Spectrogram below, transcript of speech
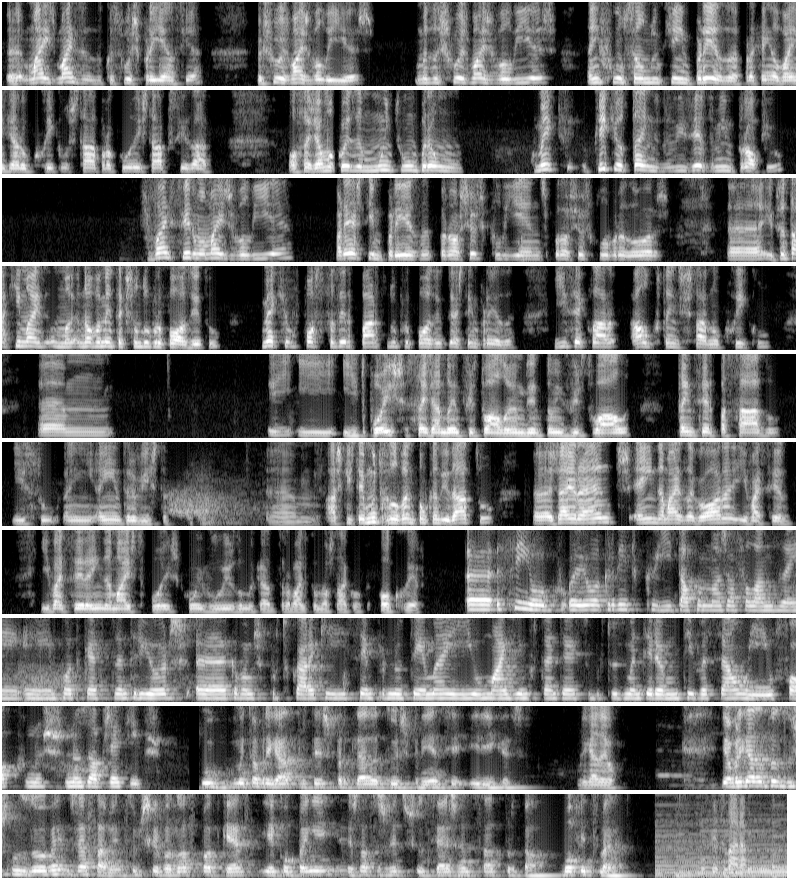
uh, mais, mais do que a sua experiência, as suas mais-valias, mas as suas mais-valias em função do que a empresa para quem ele vai enviar o currículo está à procura e está a precisar. Ou seja, é uma coisa muito um para um. Como é que, o que é que eu tenho de dizer de mim próprio que vai ser uma mais-valia para esta empresa, para os seus clientes, para os seus colaboradores. Uh, e, portanto, há aqui mais uma, novamente a questão do propósito. Como é que eu posso fazer parte do propósito desta empresa? E isso é, claro, algo que tem de estar no currículo. Um, e, e, e, depois, seja ambiente virtual ou ambiente não virtual, tem de ser passado isso em, em entrevista. Um, acho que isto é muito relevante para um candidato. Uh, já era antes, é ainda mais agora e vai ser e vai ser ainda mais depois com o evoluir do mercado de trabalho como ele está a ocorrer. Uh, sim, Hugo, eu acredito que, e tal como nós já falámos em, em podcasts anteriores, uh, acabamos por tocar aqui sempre no tema e o mais importante é, sobretudo, manter a motivação e o foco nos, nos objetivos. Hugo, muito obrigado por teres partilhado a tua experiência e dicas. Obrigado eu. E obrigado a todos os que nos ouvem. Já sabem, subscrevam o nosso podcast e acompanhem as nossas redes sociais Randstad Portugal. Bom fim de semana. Bom fim de semana.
